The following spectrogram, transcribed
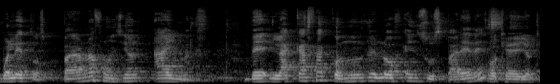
boletos para una función IMAX de la casa con un reloj en sus paredes, Ok, ok.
